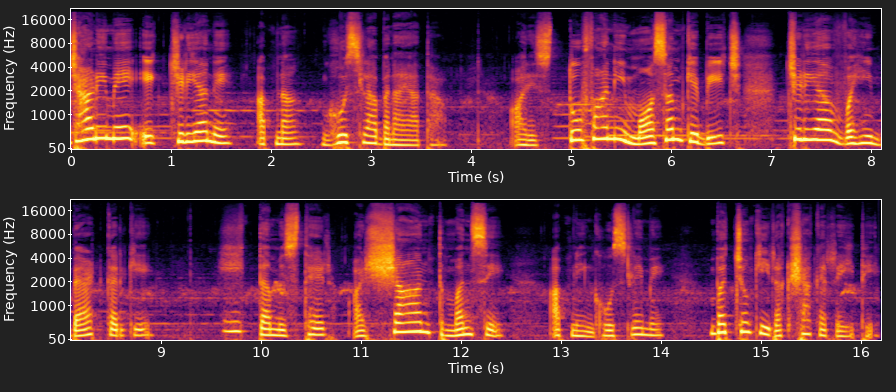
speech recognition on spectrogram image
झाड़ी में एक चिड़िया ने अपना घोंसला बनाया था और इस तूफानी मौसम के बीच चिड़िया वहीं बैठ करके एकदम स्थिर और शांत मन से अपने घोंसले में बच्चों की रक्षा कर रही थी।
